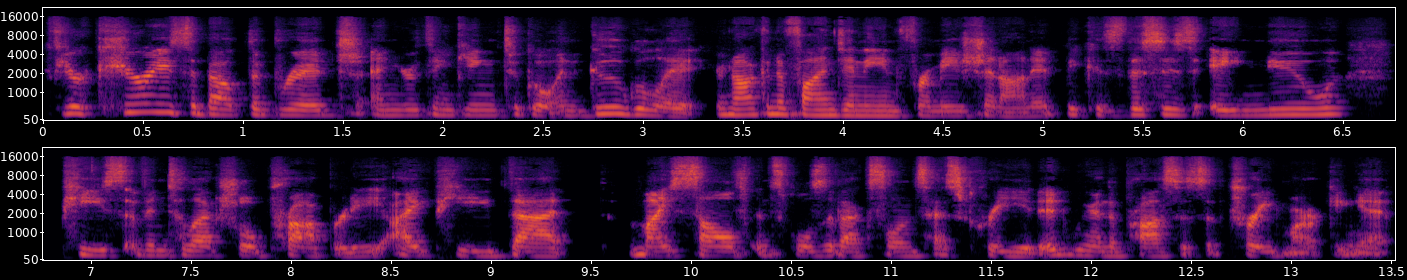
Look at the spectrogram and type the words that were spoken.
if you're curious about the bridge and you're thinking to go and Google it, you're not going to find any information on it because this is a new piece of intellectual property, IP, that myself and Schools of Excellence has created. We're in the process of trademarking it.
